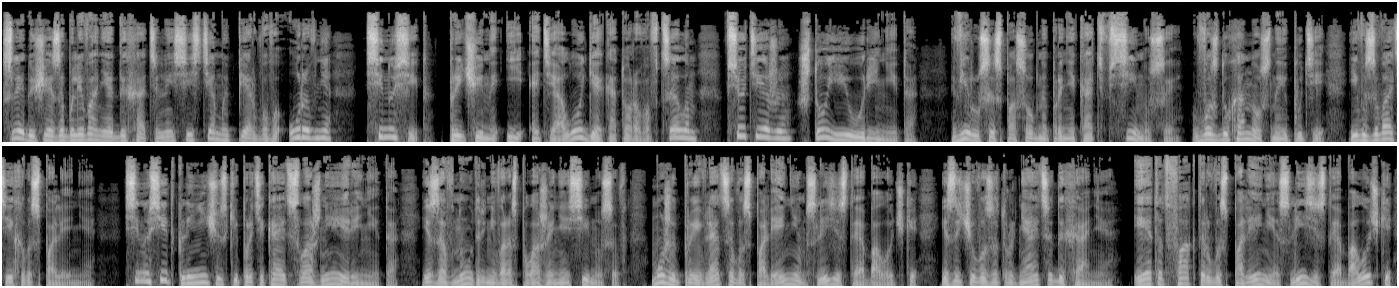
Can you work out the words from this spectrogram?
Следующее заболевание дыхательной системы первого уровня – синусит, причины и этиология которого в целом все те же, что и у ринита. Вирусы способны проникать в синусы, в воздухоносные пути и вызывать их воспаление – Синусит клинически протекает сложнее ринита из-за внутреннего расположения синусов, может проявляться воспалением слизистой оболочки, из-за чего затрудняется дыхание. И этот фактор воспаления слизистой оболочки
